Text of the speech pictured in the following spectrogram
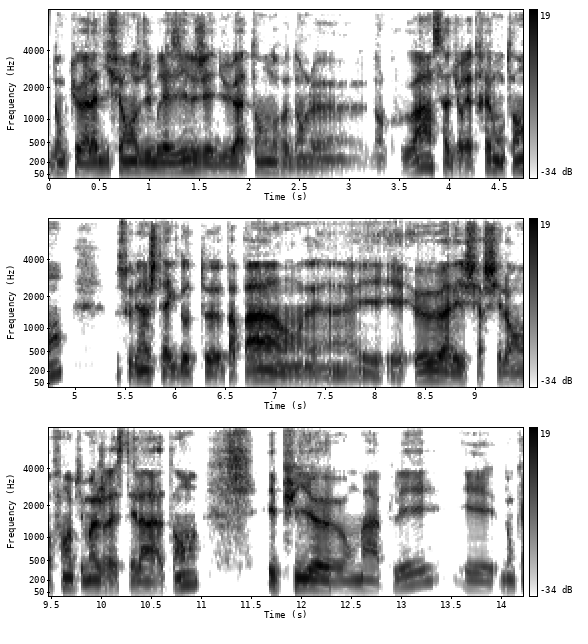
Donc, euh, à la différence du Brésil, j'ai dû attendre dans le dans le couloir. Ça a duré très longtemps. Je me souviens, j'étais avec d'autres euh, papas et, et, eux allaient chercher leur enfant, et puis moi je restais là à attendre. Et puis on m'a appelé et donc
